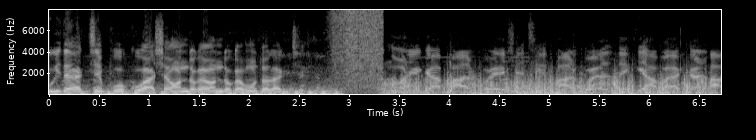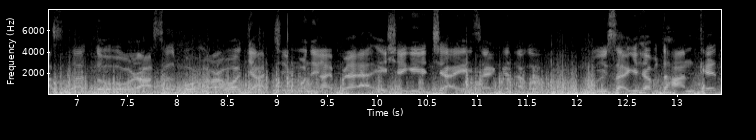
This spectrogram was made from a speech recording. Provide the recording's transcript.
বুঝতে পারছি পুরো কুয়াশা, অন্ধকার অন্ধকার মতো লাগছে। নদীটা পার করে এসেছি। পার করে দেখি আবার একটা রাস্তা। তো বোর্ড বরাবর যাচ্ছি। মনে হয় প্রায় এসে গিয়েছে। আর এই সাইডে দেখো দুই সাইডে সব ধান ক্ষেত.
